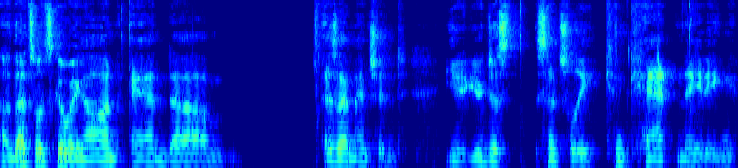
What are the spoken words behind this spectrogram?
uh, that's what's going on. And um, as I mentioned, you, you're just essentially concatenating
